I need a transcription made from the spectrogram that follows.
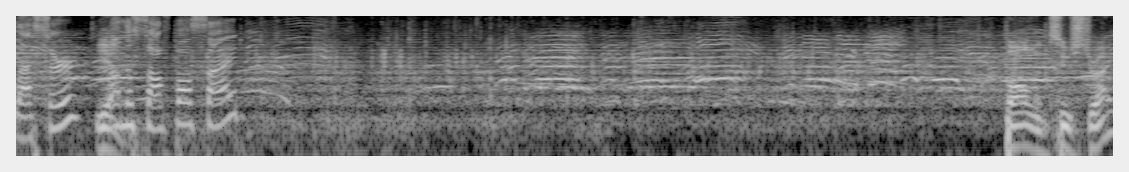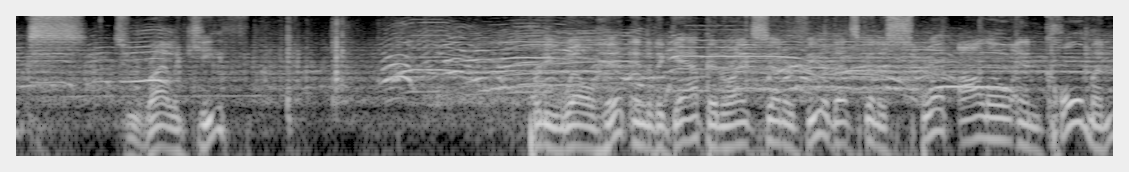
lesser yeah. on the softball side. Ball and two strikes to Riley Keith. Pretty well hit into the gap in right center field. That's going to split Alo and Coleman.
